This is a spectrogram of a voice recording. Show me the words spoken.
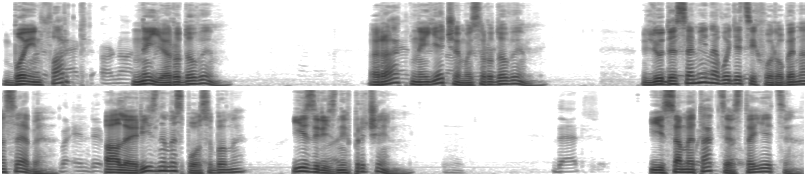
бо інфаркт не є родовим. Рак не є чимось родовим. Люди самі наводять ці хвороби на себе, але різними способами і з різних причин. І саме так це стається.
